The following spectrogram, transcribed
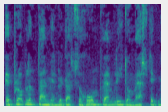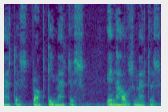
A problem time in regards to home, family, domestic matters, property matters, in-house matters,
